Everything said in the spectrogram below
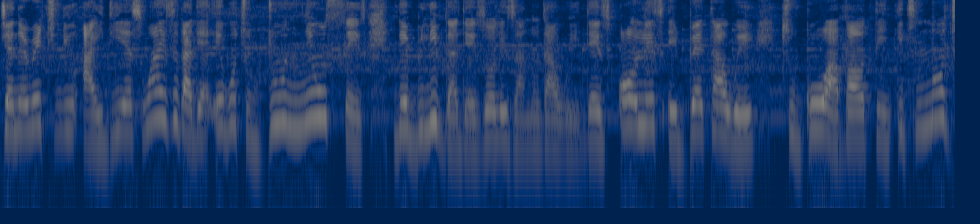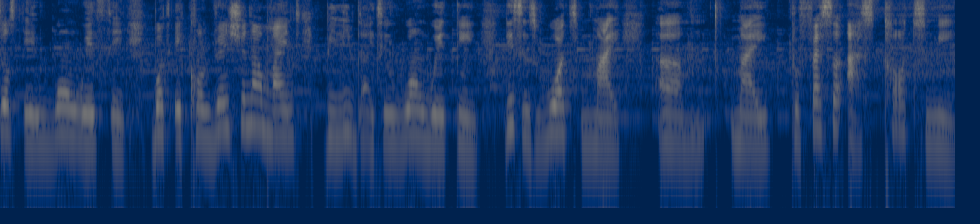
generate new ideas? Why is it that they're able to do new things? They believe that there's always another way. There's always a better way to go about things. It's not just a one way thing but a conventional mind believe that it's a one way thing. This is what my um my professor has taught me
